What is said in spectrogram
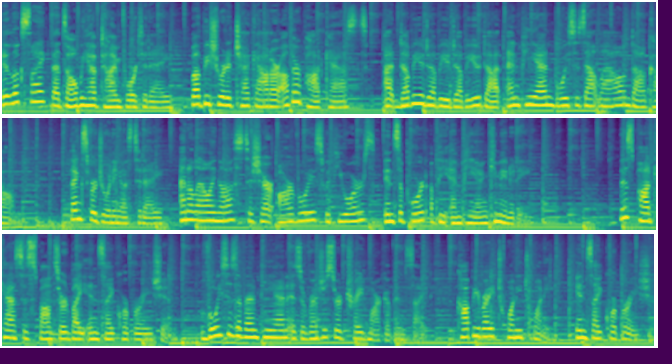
It looks like that's all we have time for today, but be sure to check out our other podcasts at www.mpnvoicesoutloud.com. Thanks for joining us today and allowing us to share our voice with yours in support of the MPN community. This podcast is sponsored by Incyte Corporation. Voices of MPN is a registered trademark of Incyte. Copyright 2020, Incyte Corporation.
